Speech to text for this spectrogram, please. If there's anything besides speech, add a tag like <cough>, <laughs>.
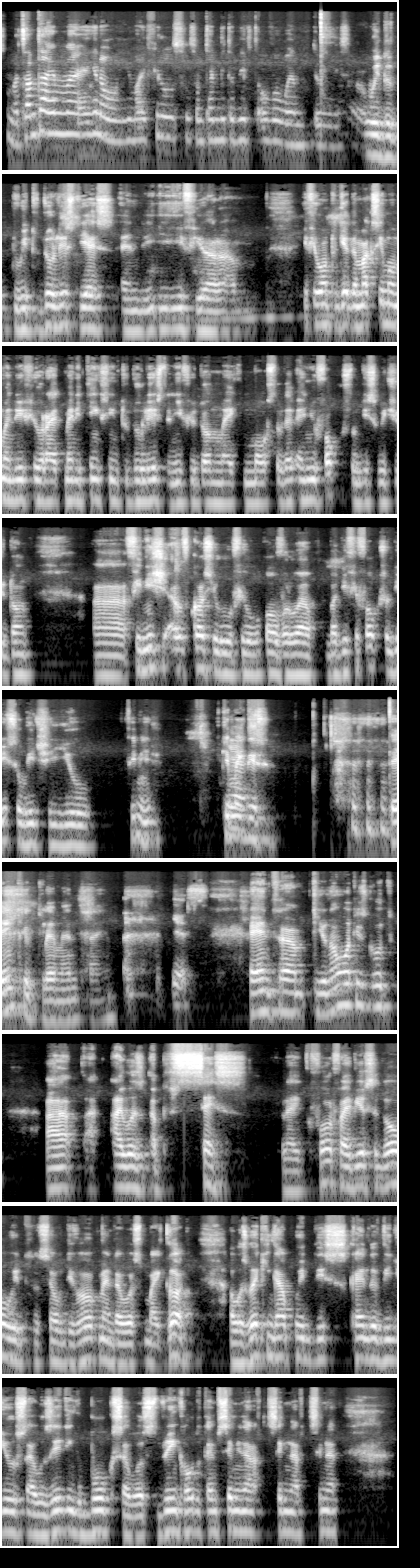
But sometimes, uh, you know, you might feel also sometimes a little bit overwhelmed doing this. with the with to do list yes and if you are um, if you want to get the maximum and if you write many things in to do list and if you don't make most of them and you focus on this which you don't uh, finish of course you will feel overwhelmed but if you focus on this which you finish you can make this thank you <laughs> clementine Yes. and um, you know what is good? Uh, I was obsessed like four or five years ago with self development. I was, my God, I was waking up with this kind of videos. I was reading books. I was doing all the time seminar after seminar after seminar.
